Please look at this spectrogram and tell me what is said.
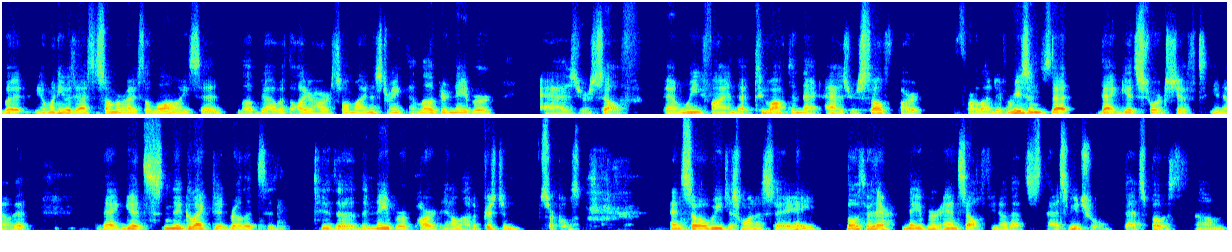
But you know, when he was asked to summarize the law, he said, "Love God with all your heart, soul, mind, and strength, and love your neighbor as yourself." And we find that too often that "as yourself" part, for a lot of different reasons, that that gets short shift. You know that that gets neglected relative to the the neighbor part in a lot of Christian circles. And so we just want to say, hey, both are there, neighbor and self. You know, that's that's mutual. That's both. Um,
